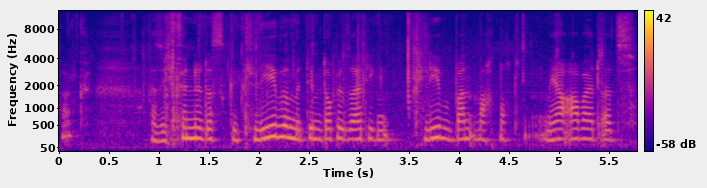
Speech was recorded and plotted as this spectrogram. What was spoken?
Zack. Also ich finde, das Geklebe mit dem doppelseitigen Klebeband macht noch mehr Arbeit als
